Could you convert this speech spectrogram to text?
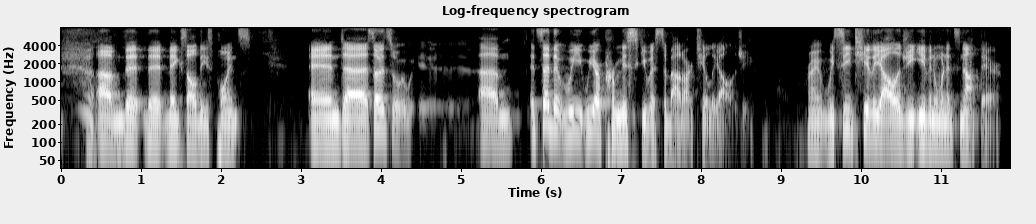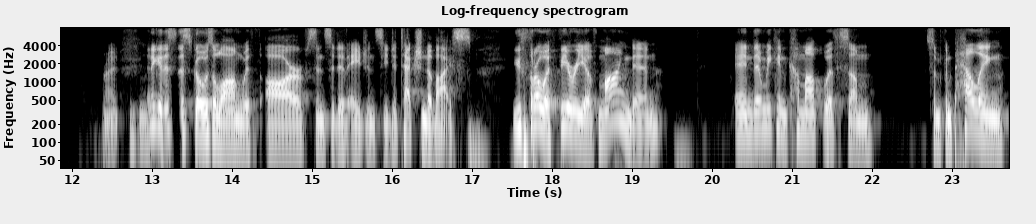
um, that that makes all these points. And uh, so it's um, it said that we we are promiscuous about our teleology, right? We see teleology even when it's not there, right? Mm-hmm. And again, this this goes along with our sensitive agency detection device. You throw a theory of mind in, and then we can come up with some some compelling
